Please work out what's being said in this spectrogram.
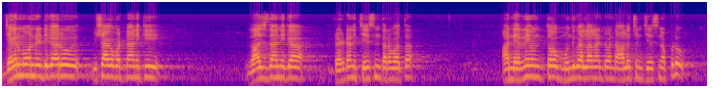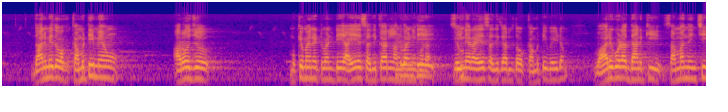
జగన్మోహన్ రెడ్డి గారు విశాఖపట్నానికి రాజధానిగా ప్రకటన చేసిన తర్వాత ఆ నిర్ణయంతో ముందుకు వెళ్ళాలనేటువంటి ఆలోచన చేసినప్పుడు దాని మీద ఒక కమిటీ మేము ఆ రోజు ముఖ్యమైనటువంటి ఐఏఎస్ అధికారులు సీనియర్ ఐఏఎస్ అధికారులతో ఒక కమిటీ వేయడం వారు కూడా దానికి సంబంధించి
